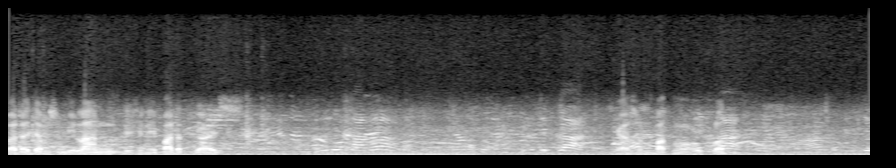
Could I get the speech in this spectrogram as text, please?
Pada jam 9 di sini padat guys. Nggak sempat mau upload di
